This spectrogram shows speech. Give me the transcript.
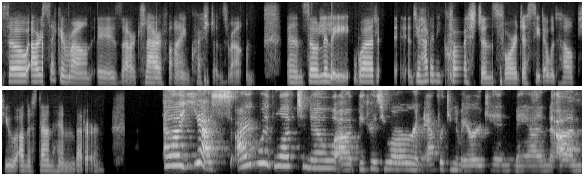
so our second round is our clarifying questions round. And so Lily, what uh, do you have any questions for Jesse that would help you understand him better? Uh, yes, I would love to know uh, because you are an African American man, um,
